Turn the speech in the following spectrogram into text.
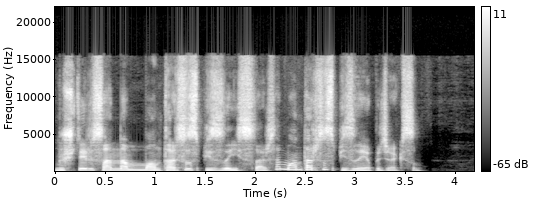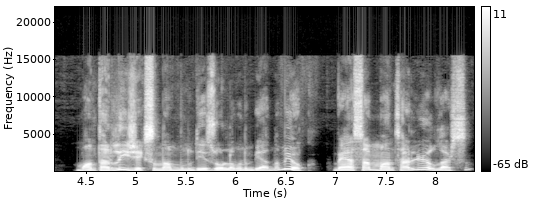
Müşteri senden mantarsız pizza isterse mantarsız pizza yapacaksın. Mantarlı yiyeceksin lan bunu diye zorlamanın bir anlamı yok. Veya sen mantarlı yollarsın.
